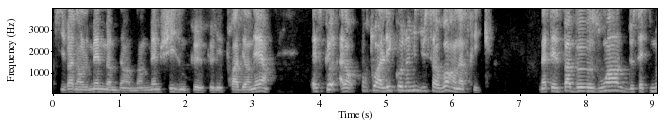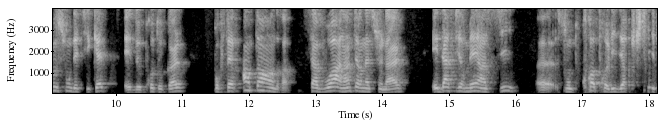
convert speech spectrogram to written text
qui va dans le même, dans, le même schisme que les trois dernières. Est-ce que, alors pour toi, l'économie du savoir en Afrique n'a-t-elle pas besoin de cette notion d'étiquette et de protocole pour faire entendre sa voix à l'international et d'affirmer ainsi euh, son propre leadership.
